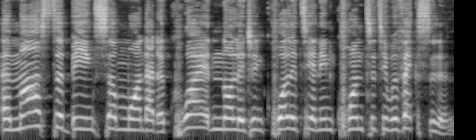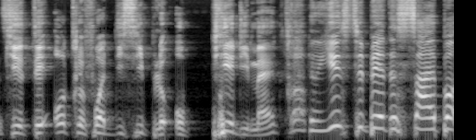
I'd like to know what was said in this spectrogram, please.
a master being someone that acquired knowledge in quality and in quantity with excellence, qui était autrefois disciple au pied du maître. who used to be a disciple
